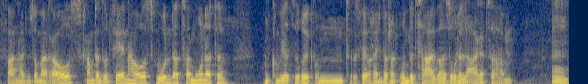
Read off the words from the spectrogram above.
fahren halt im Sommer raus, haben dann so ein Ferienhaus, wohnen da zwei Monate und kommen wieder zurück und es wäre wahrscheinlich in Deutschland unbezahlbar, so eine Lage zu haben. Mhm.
